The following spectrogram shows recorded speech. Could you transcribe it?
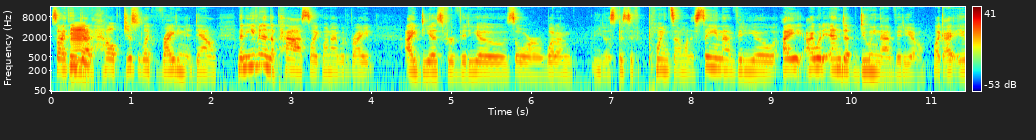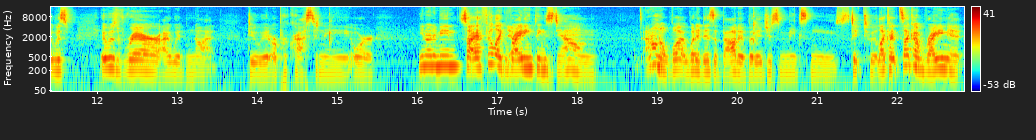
So I think Mm. that helped just like writing it down. And then even in the past, like when I would write ideas for videos or what I'm, you know, specific points I want to say in that video, I I would end up doing that video. Like I it was it was rare I would not do it or procrastinate or you know what I mean? So I feel like Yeah. writing things down I don't know what what it is about it, but it just makes me stick to it. Like it's like I'm writing it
